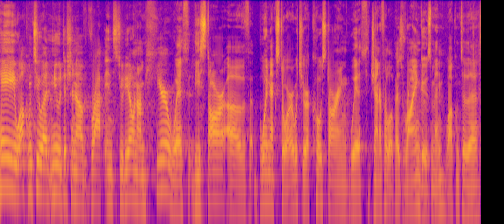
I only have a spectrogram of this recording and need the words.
Hey, welcome to a new edition of Wrap in Studio, and I'm here with the star of Boy Next Door, which you are co-starring with Jennifer Lopez, Ryan Guzman. Welcome to the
